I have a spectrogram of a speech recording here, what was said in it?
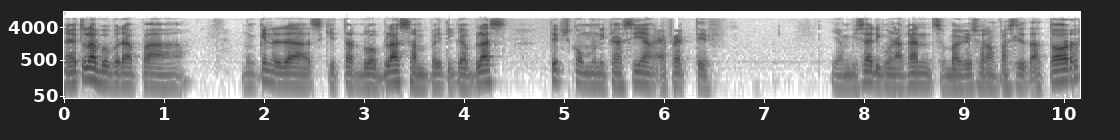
Nah, itulah beberapa mungkin ada sekitar 12 sampai 13 tips komunikasi yang efektif yang bisa digunakan sebagai seorang fasilitator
